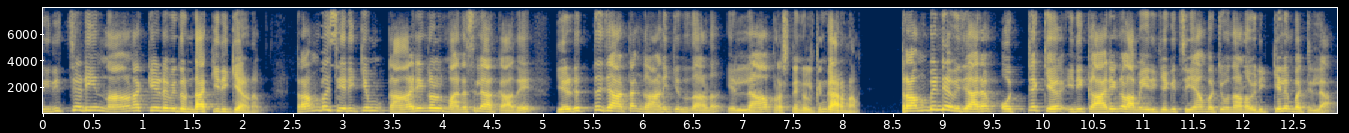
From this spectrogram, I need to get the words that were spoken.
തിരിച്ചടിയും നാണക്കേടും ഇത് ഉണ്ടാക്കിയിരിക്കുകയാണ്. ട്രംപ് ശരിക്കും കാര്യങ്ങൾ മനസ്സിലാക്കാതെ എടുത്തുചാട്ടം കാണിക്കുന്നതാണ് എല്ലാ പ്രശ്നങ്ങൾക്കും കാരണം. ട്രംപിന്റെ വിചാരം ഒറ്റയ്ക്ക് ഇനി കാര്യങ്ങൾ അമേരിക്കയ്ക്ക് ചെയ്യാൻ പറ്റുമെന്നാണ് ഒരിക്കലും പറ്റില്ല.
